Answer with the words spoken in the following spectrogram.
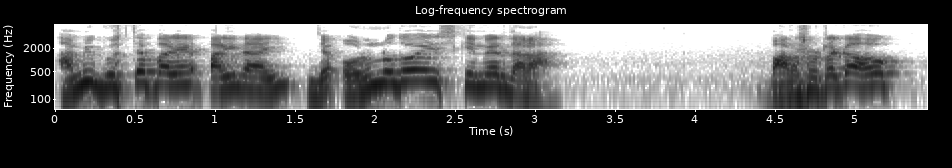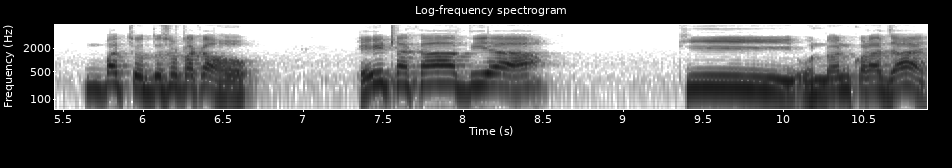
আমি বুঝতে পারি পারি নাই যে অরুণোদয় স্কিমের দ্বারা বারোশো টাকা হোক বা চোদ্দোশো টাকা হোক, এই টাকা দিয়া কি উন্নয়ন করা যায়?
